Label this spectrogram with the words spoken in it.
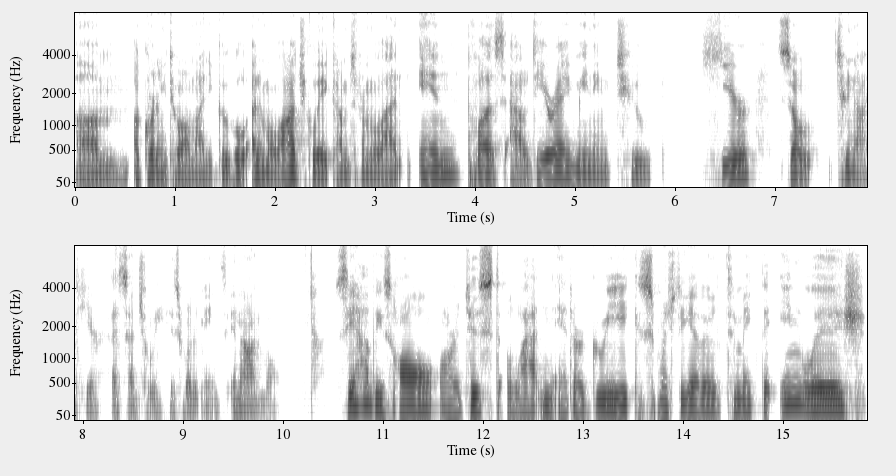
Um, according to Almighty Google, etymologically, it comes from Latin in plus audire, meaning to hear. So, to not hear, essentially, is what it means, inaudible. See how these all are just Latin and or Greek smushed together to make the English.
